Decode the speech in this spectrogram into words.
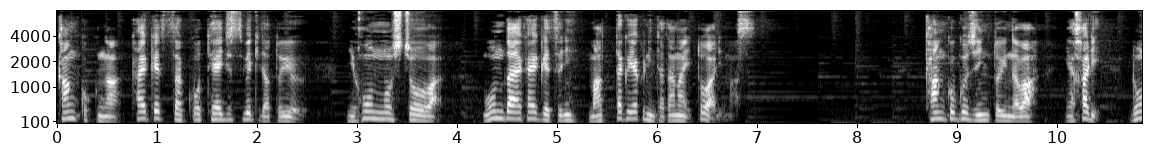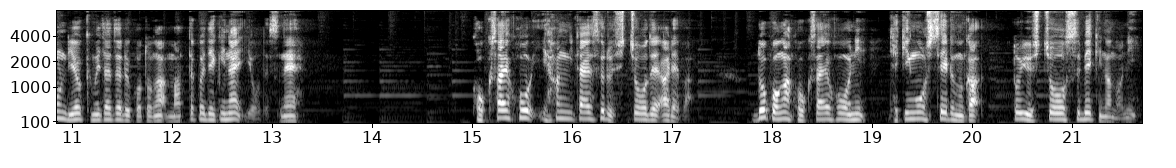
韓国が解決策を提示すべきだという日本の主張は問題解決に全く役に立たないとあります。韓国人というのはやはり論理を組み立てることが全くできないようですね。国際法違反に対する主張であれば、どこが国際法に適合しているのかという主張をすべきなのに、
